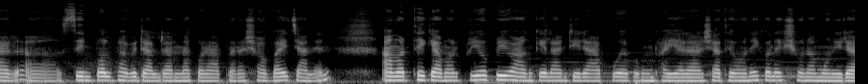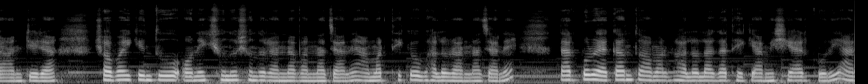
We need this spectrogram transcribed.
আর সিম্পলভাবে ডাল রান্না করা আপনারা সবাই জানেন। আমার থেকে আমার প্রিয় প্রিয় আঙ্কেল আন্টিরা আপু এবং ভাইয়ারা, সাথে অনেক অনেক সোনামণিরা আন্টিরা সবাই কিন্তু অনেক সুন্দর সুন্দর রান্না বান্না জানে, আমার থেকেও ভালো রান্না জানে। তারপরও একান্ত আমার ভালো লাগা থেকে আমি শেয়ার করি আর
